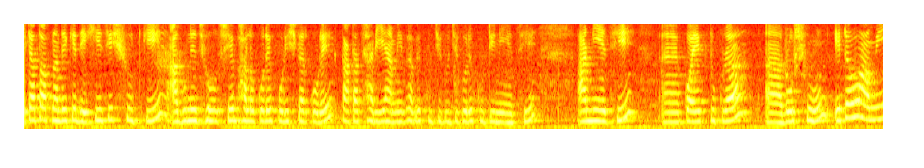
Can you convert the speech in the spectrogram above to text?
এটা তো আপনাদেরকে দেখিয়েছি, শুটকি, আগুনে ঝলসে ভালো করে পরিষ্কার করে কাটা ছাড়িয়ে আমি এভাবে কুচি কুচি করে কুটি নিয়েছি। আর নিয়েছি কয়েক টুকরা রসুন। এটাও আমি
